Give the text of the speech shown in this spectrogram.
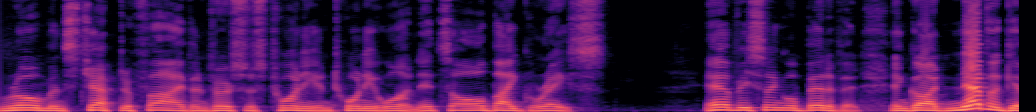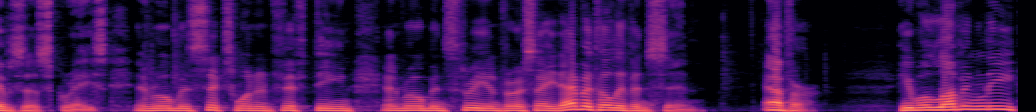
Romans chapter 5 and verses 20 and 21. It's all by grace. Every single bit of it. And God never gives us grace in Romans 6, 1 and 15, and Romans 3 and verse 8, ever to live in sin. Ever. He will lovingly,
